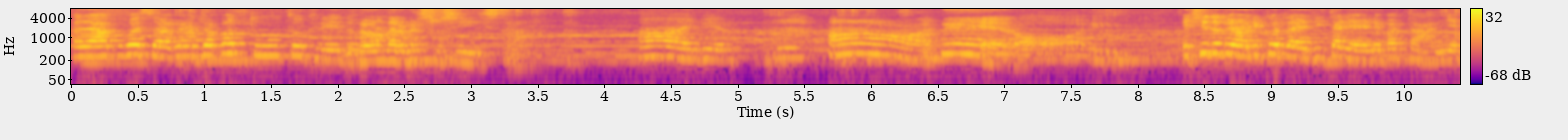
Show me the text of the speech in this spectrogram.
Allora, questo l'abbiamo già battuto, credo. Dobbiamo andare verso sinistra. Ah, è vero. Ah, è vero! E ci dobbiamo ricordare di tagliare le battaglie.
